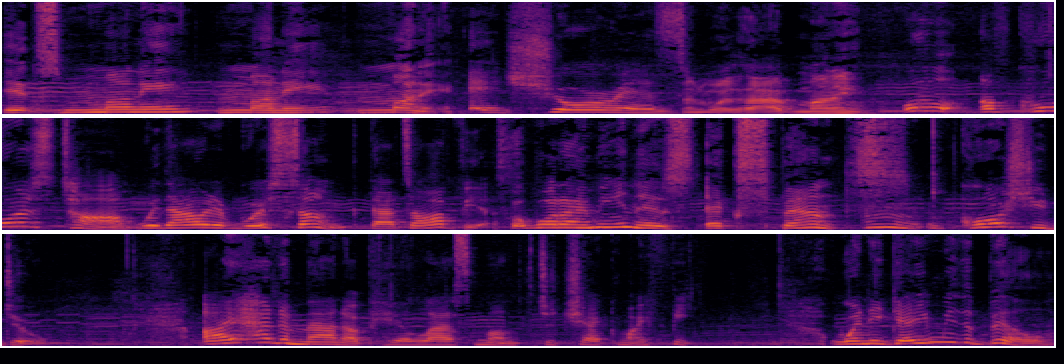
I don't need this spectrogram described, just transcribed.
It's money, money, money. It sure is. And without money? Well, of course, Tom. Without it, we're sunk. That's obvious. But what I mean is expense. Mm, of course you do. I had a man up here last month to check my feet. When he gave me the bill,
